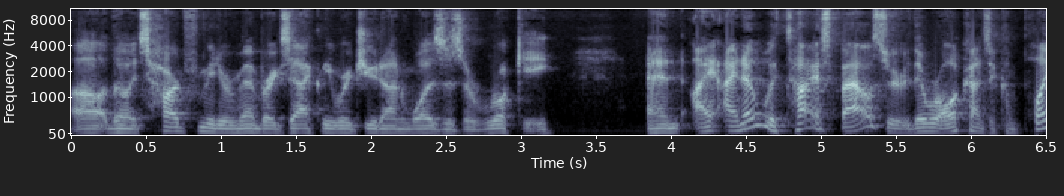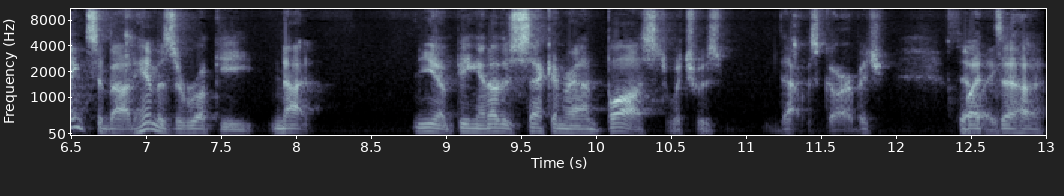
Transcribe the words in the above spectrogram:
Uh, although it's hard for me to remember exactly where Judon was as a rookie. And I, I know with Tyus Bowser, there were all kinds of complaints about him as a rookie, not you know being another second round bust, which was that was garbage. Silly. But uh,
